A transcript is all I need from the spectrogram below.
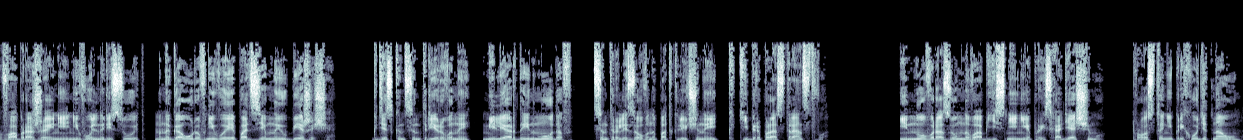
Воображение невольно рисует многоуровневые подземные убежища, где сконцентрированы миллиарды инмодов, централизованно подключенные к киберпространству. Иного разумного объяснения происходящему просто не приходит на ум.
